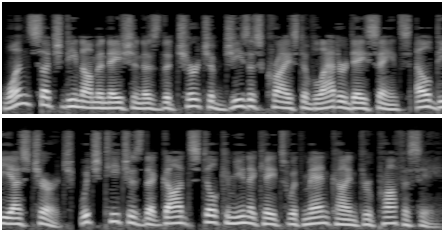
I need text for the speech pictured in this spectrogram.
One such denomination is the Church of Jesus Christ of Latter-day Saints LDS Church, which teaches that God still communicates with mankind through prophecy.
